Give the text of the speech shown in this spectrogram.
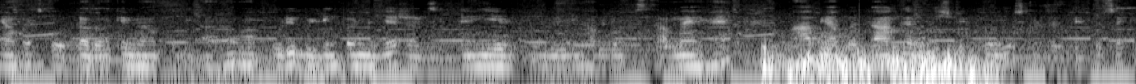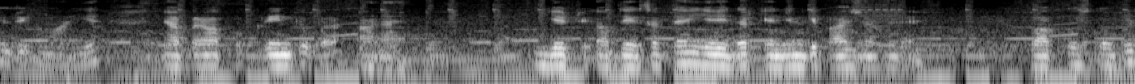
यहाँ पर स्कोप लगा के मैं आपको दिखा रहा हूँ। आप पूरी बिल्डिंग पर नज़र रख सकते हैं। ये बिल्डिंग आपको रास्ता में है। आप यहाँ पर आकर इस ट्रिक को यूज़ कर सकते हैं। तो सेकेंड ट्रिक हमारी है, यहाँ पर आपको क्रेन के ऊपर आना है। ये ट्रिक आप देख सकते हैं, ये इधर कैनियन के पास जाकर है। तो आपको इसके ऊपर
